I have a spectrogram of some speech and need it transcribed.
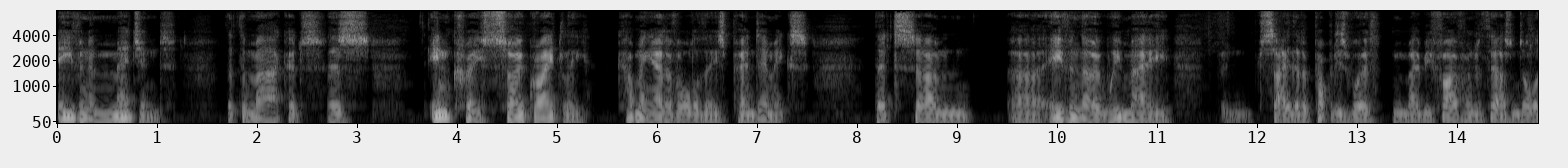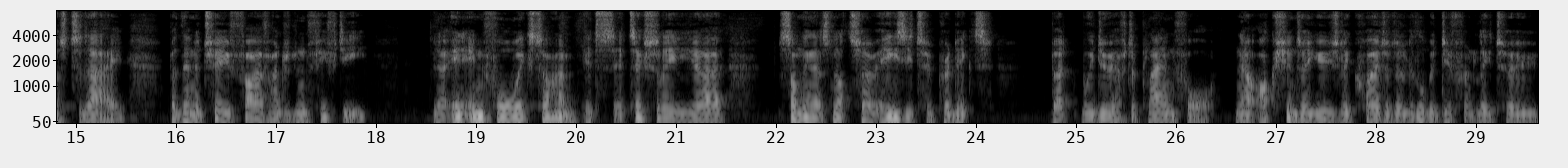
even imagined that the market has increased so greatly coming out of all of these pandemics that um, uh, even though we may say that a property is worth maybe five hundred thousand dollars today, but then achieve five hundred and fifty, in, in four weeks' time, it's it's actually uh, something that's not so easy to predict, but we do have to plan for. Now, auctions are usually quoted a little bit differently to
